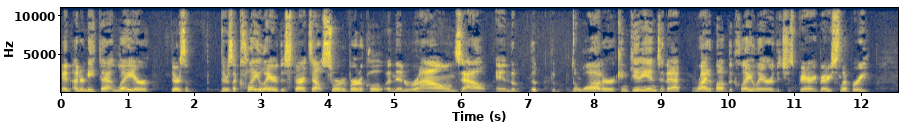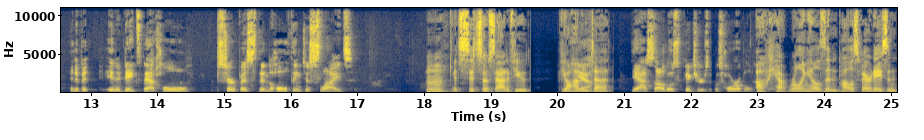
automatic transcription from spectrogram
And underneath that layer, there's a there's a clay layer that starts out sort of vertical and then rounds out. And the, the, the, the water can get into that right above the clay layer that's just very, very slippery. And if it inundates that whole surface, then the whole thing just slides. Mm, it's it's so sad if you if y'all haven't, yeah. uh, yeah, I saw those pictures. It was horrible. Oh yeah, Rolling Hills and Palos Verdes, and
